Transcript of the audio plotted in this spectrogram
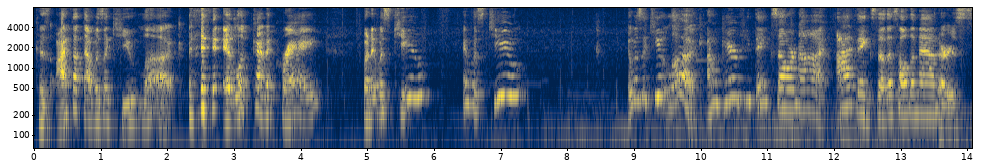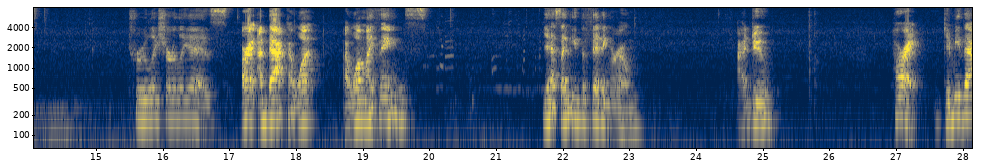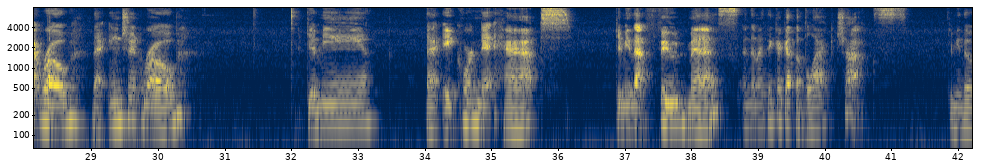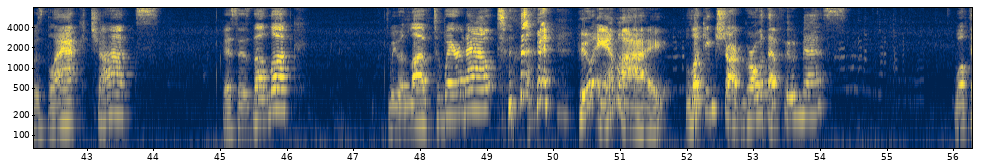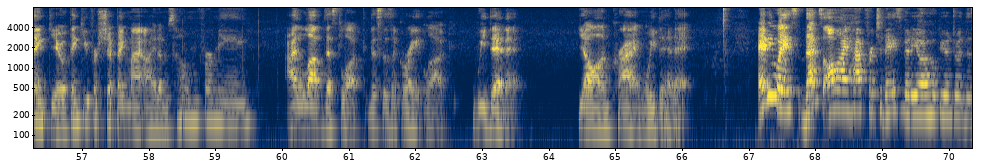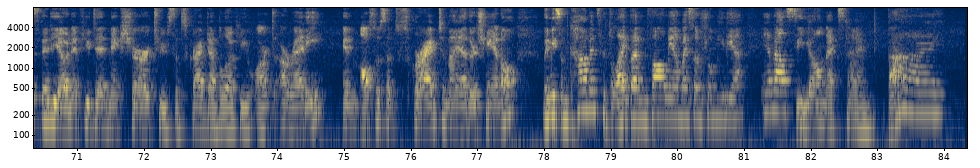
Because I thought that was a cute look. it looked kind of cray, but it was cute. It was cute. It was a cute look. I don't care if you think so or not. I think so. That's all that matters. Truly, surely is. All right, I'm back. I want, I want my things. Yes, I need the fitting room. I do. All right. Give me that robe, that ancient robe. Give me that acorn knit hat. Give me that food mess. And then I think I got the black chucks. Give me those black chucks. This is the look. We would love to wear it out. Who am I? Looking sharp, girl with that food mess. Well, thank you. Thank you for shipping my items home for me. I love this look. This is a great look. We did it. Y'all, I'm crying. We did it. Anyways, that's all I have for today's video. I hope you enjoyed this video. And if you did, make sure to subscribe down below if you aren't already. And also subscribe to my other channel. Leave me some comments, hit the like button, follow me on my social media. And I'll see y'all next time. Bye.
